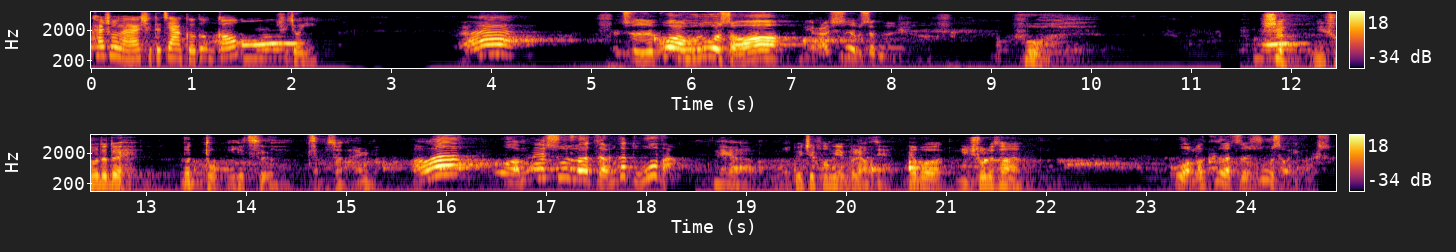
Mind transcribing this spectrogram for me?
看出来谁的价格更高，谁就赢。哎，只逛不入手，你还是不是男人？哇，是你说的对，不赌一次怎么算男人嘛？好啊，我们来说说怎么个赌法。那个，我对这方面不了解，要不你说了算？我们各自入手一块石头，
